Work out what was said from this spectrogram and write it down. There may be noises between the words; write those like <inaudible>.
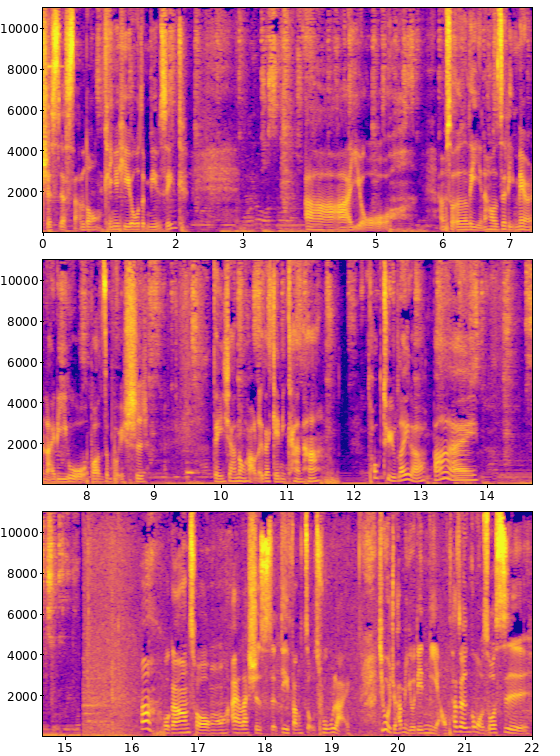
Eyelashes 的 salon。Can you hear all the music？啊哟，I'm so early，然后这里没有人来理我，不知道怎么回事。等一下弄好了再给你看哈。Talk to you later，bye。啊，我刚刚从 Eyelashes 的地方走出来，其实我觉得他们有点鸟。他这边跟我说是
